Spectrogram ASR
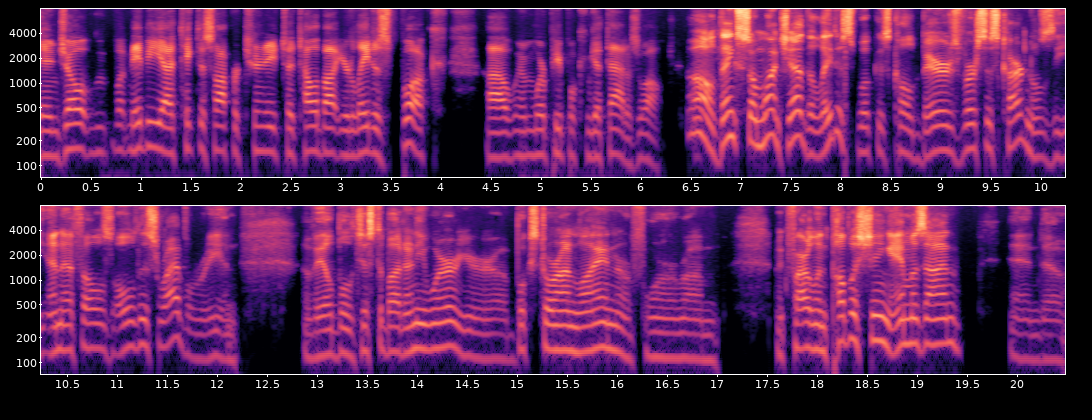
And, Joe, maybe uh, take this opportunity to tell about your latest book uh, and where people can get that as well. Oh, thanks so much. Yeah, the latest book is called Bears versus Cardinals, the NFL's oldest rivalry, and available just about anywhere your uh, bookstore online or for um, McFarland Publishing, Amazon. And uh,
